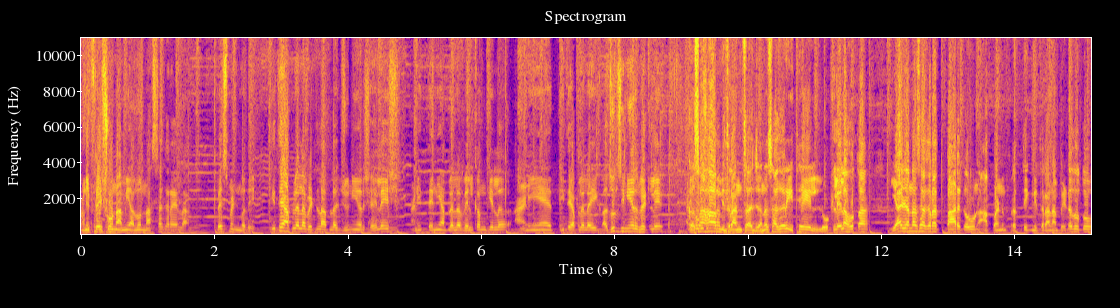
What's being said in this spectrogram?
आणि फ्रेश होऊन आम्ही आलो नाश्ता करायला. बेसमेंटमध्ये. तिथे आपल्याला भेटला आपला ज्युनियर शैलेश आणि त्यांनी आपल्याला वेलकम केलं आणि तिथे आपल्याला एक अजून सिनियर भेटले. कसा हा मित्रांचा जनसागर इथे लोटलेला होता? या जनसागरात पार करून आपण प्रत्येक मित्रांना भेटत होतो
